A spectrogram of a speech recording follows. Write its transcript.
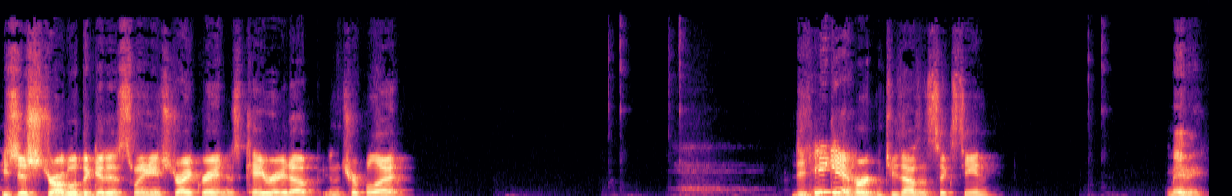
He's just struggled to get his swinging strike rate and his K rate up in AAA. Did he get hurt in 2016? Maybe.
